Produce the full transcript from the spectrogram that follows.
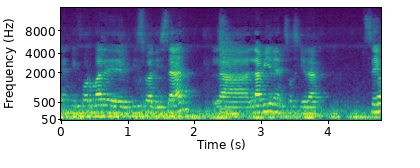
en mi forma de visualizar la, la vida en sociedad. Sé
